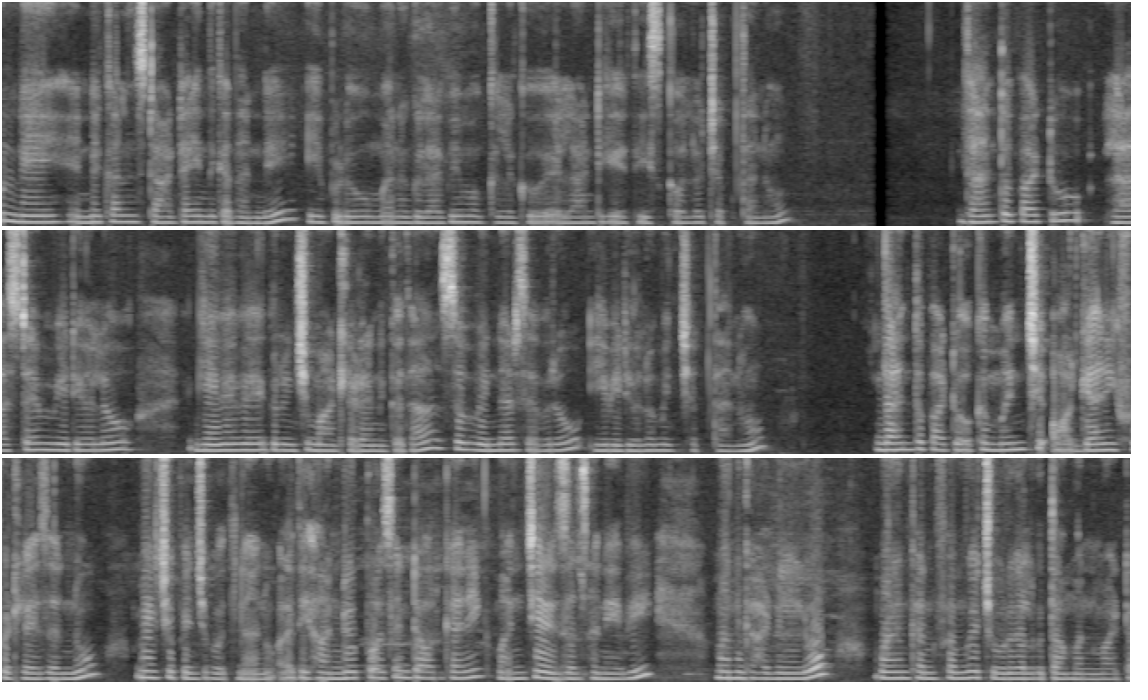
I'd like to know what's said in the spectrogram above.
ఉండే ఎండాకాలం స్టార్ట్ అయింది కదండి. ఇప్పుడు మన గులాబీ మొక్కలకు ఎలాంటి కేర్ తీసుకోవాలో చెప్తాను. దాంతోపాటు లాస్ట్ టైం వీడియోలో గివేవే గురించి మాట్లాడాను కదా. సో విన్నర్స్ ఎవరో ఈ వీడియోలో మీకు చెప్తాను. దాంతోపాటు ఒక మంచి ఆర్గానిక్ ఫర్టిలైజర్ను మీకు చూపించబోతున్నాను. అది హండ్రెడ్ పర్సెంట్ ఆర్గానిక్ మంచి రిజల్ట్స్ అనేవి మన గార్డెన్లో మనం కన్ఫర్మ్గా చూడగలుగుతామన్నమాట.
